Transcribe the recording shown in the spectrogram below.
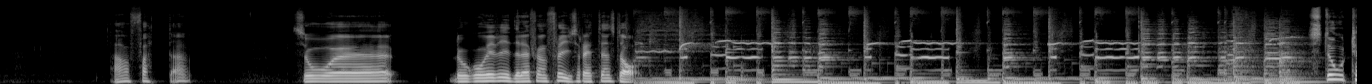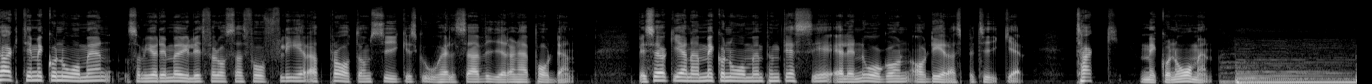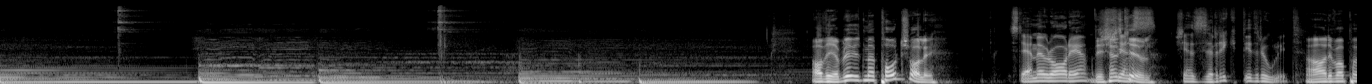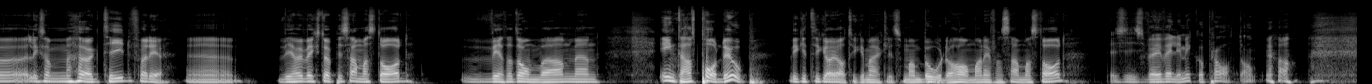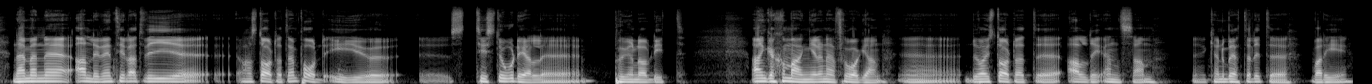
Ja, fattar. Så eh, då går vi vidare från frysrättens dag. Stort tack till Mekonomen som gör det möjligt för oss att få fler att prata om psykisk ohälsa via den här podden. Besök gärna mekonomen.se eller någon av deras butiker. Tack Mekonomen! Ja, vi har blivit med podd Charlie. Stämmer bra det. Det känns kul. Känns riktigt roligt. Ja, det var på liksom hög tid för det. Eh, vi har ju växt upp i samma stad, vetat om varandra, men inte haft podd ihop. Vilket tycker jag, jag tycker är märkligt, som man borde ha om man är från samma stad. Precis, vi har ju väldigt mycket att prata om. Ja. Nej men eh, anledningen till att vi eh, har startat en podd är ju eh, till stor del eh, på grund av ditt engagemang i den här frågan. Eh, du har ju startat Aldrig ensam. Eh, kan du berätta lite vad det är?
